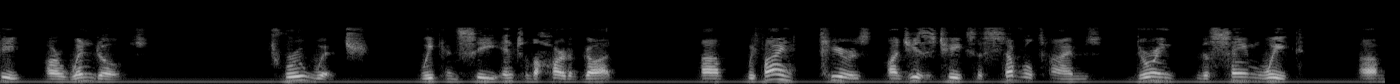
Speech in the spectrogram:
cheek are windows through which we can see into the heart of God. Uh, we find tears on Jesus' cheeks several times during the same week. Um,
